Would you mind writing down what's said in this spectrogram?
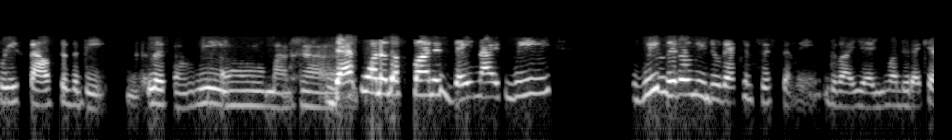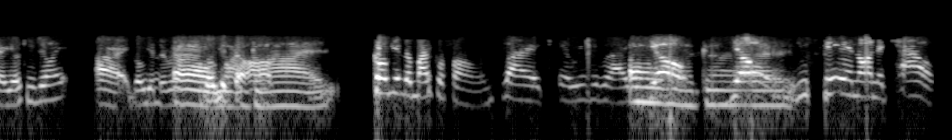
freestyles to the beat. Listen, we Oh my god. That's one of the funnest date nights. We we literally do that consistently. Be like, Yeah, you wanna do that karaoke joint? All right, go get the oh go get my the um, god. go get the microphones. Like and we be like, oh Yo, yo, you sitting on the couch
